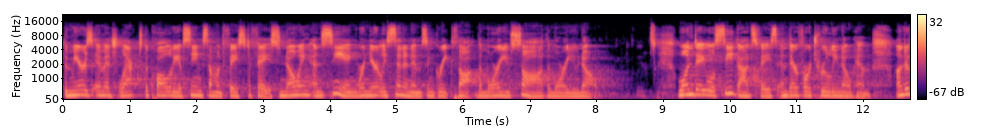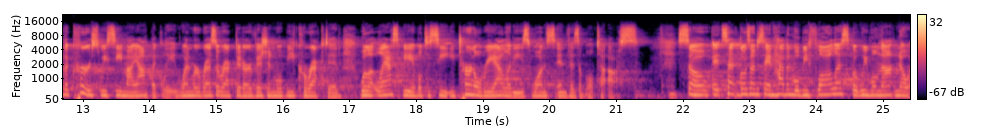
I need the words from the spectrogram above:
The mirror's image lacked the quality of seeing someone face to face. Knowing and seeing were nearly synonyms in Greek thought. The more you saw, the more you know. One day we'll see God's face and therefore truly know him. Under the curse, we see myopically. When we're resurrected, our vision will be corrected. We'll at last be able to see eternal realities once invisible to us. So it goes on to say, in heaven we'll be flawless, but we will not know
